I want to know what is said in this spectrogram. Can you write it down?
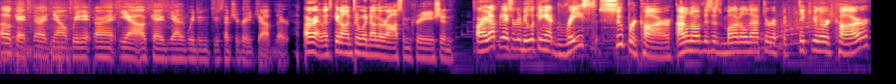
okay. All right, now we did. All right, yeah, okay. Yeah, we didn't do such a great job there. All right, let's get on to another awesome creation. All right, up next, we're going to be looking at Race Supercar. I don't know if this is modeled after a particular car,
